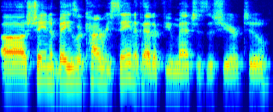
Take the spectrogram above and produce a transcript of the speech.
Uh, Shayna Baszler, Kairi Sane have had a few matches this year too.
